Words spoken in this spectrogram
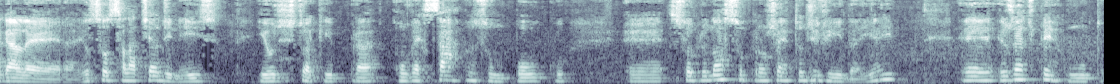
galera, eu sou Salatiel Diniz e hoje estou aqui para conversarmos um pouco é, sobre o nosso projeto de vida. E aí é, eu já te pergunto,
